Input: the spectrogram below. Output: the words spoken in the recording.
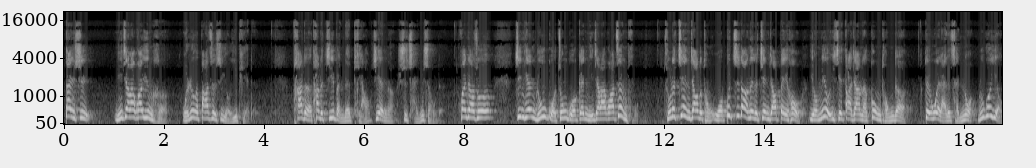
但是尼加拉瓜运河，我认为八字是有一撇的，它的它的基本的条件呢是成熟的。换句话说，今天如果中国跟尼加拉瓜政府，除了建交的同，我不知道那个建交背后有没有一些大家呢共同的对未来的承诺。如果有，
